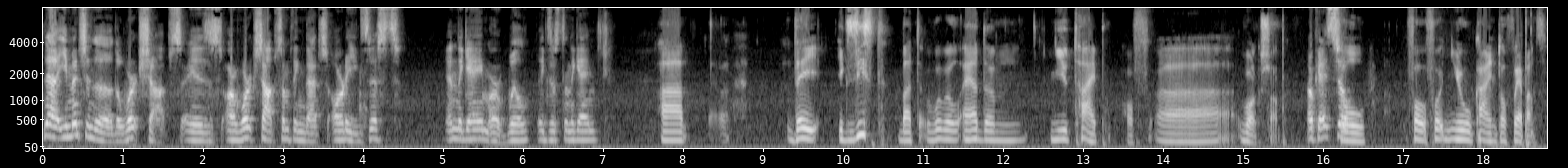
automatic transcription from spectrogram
Now, you mentioned the the workshops. Is are workshops something that already exists in the game or will exist in the game? Uh, they exist, but we will add a um, new type of uh, workshop. Okay, so, So for for new kind of weapons.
